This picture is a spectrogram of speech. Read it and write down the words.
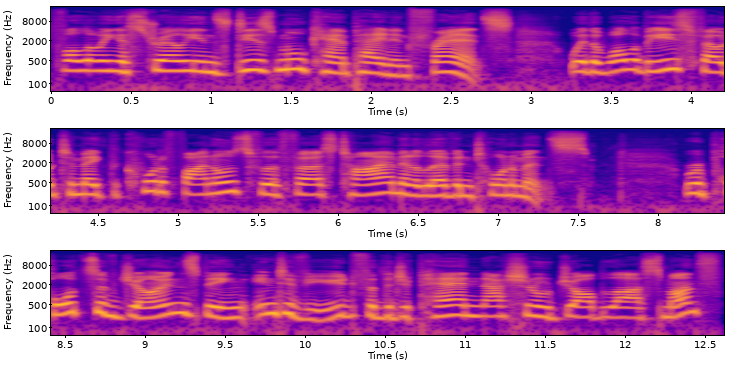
following Australians' dismal campaign in France, where the Wallabies failed to make the quarterfinals for the first time in 11 tournaments. Reports of Jones being interviewed for the Japan national job last month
